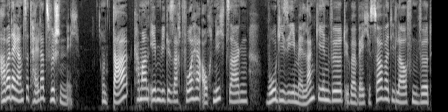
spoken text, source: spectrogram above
aber der ganze Teil dazwischen nicht. Und da kann man eben, wie gesagt, vorher auch nicht sagen, wo diese E-Mail langgehen wird, über welche Server die laufen wird,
